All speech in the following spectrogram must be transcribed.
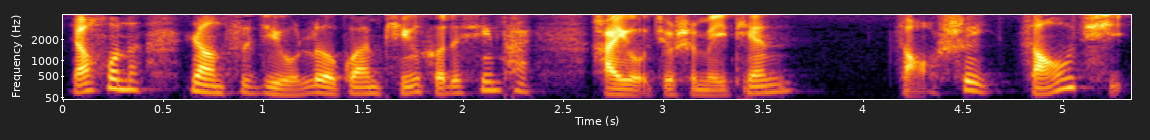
然后呢，让自己有乐观平和的心态。还有就是每天早睡早起，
